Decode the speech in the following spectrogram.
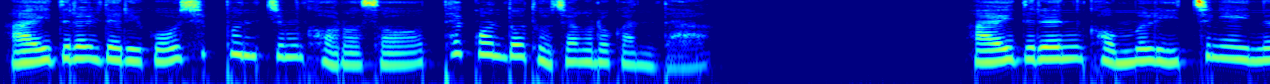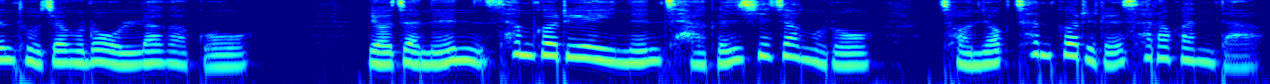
아이들을 데리고 10분쯤 걸어서 태권도 도장으로 간다. 아이들은 건물 2층에 있는 도장으로 올라가고 여자는 삼거리에 있는 작은 시장으로 저녁 찬거리를 사러 간다.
